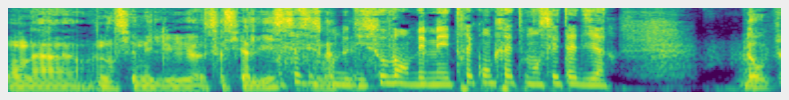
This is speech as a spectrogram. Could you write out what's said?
On a un ancien élu socialiste. Ça c'est ce qu'on nous dit souvent, mais, mais très concrètement, c'est-à-dire? Donc,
